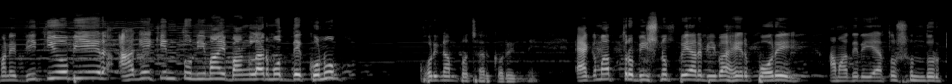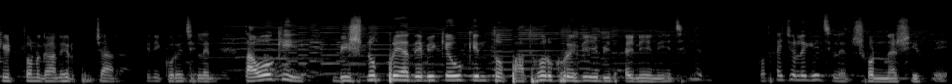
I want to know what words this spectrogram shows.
মানে দ্বিতীয় বিয়ের আগে কিন্তু নিমাই বাংলার মধ্যে কোনো হরিনাম প্রচার করেননি। একমাত্র বিষ্ণুপ্রিয়ার বিবাহের পরে আমাদের এই এত সুন্দর কীর্তন গানের প্রচার তিনি করেছিলেন। তাও কি বিষ্ণুপ্রিয়া দেবীকেও কিন্তু পাথর করে দিয়ে বিদায় নিয়ে নিয়েছিলেন? কোথায় চলে গিয়েছিলেন? সন্ন্যাসী হয়ে।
